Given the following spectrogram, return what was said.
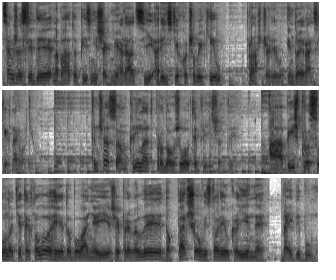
це вже сліди набагато пізніших міграцій арійських кочовиків, пращурів індоіранських народів. Тим часом клімат продовжував теплішати, а більш просунуті технології добування їжі привели до першого в історії України бейбі-буму.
